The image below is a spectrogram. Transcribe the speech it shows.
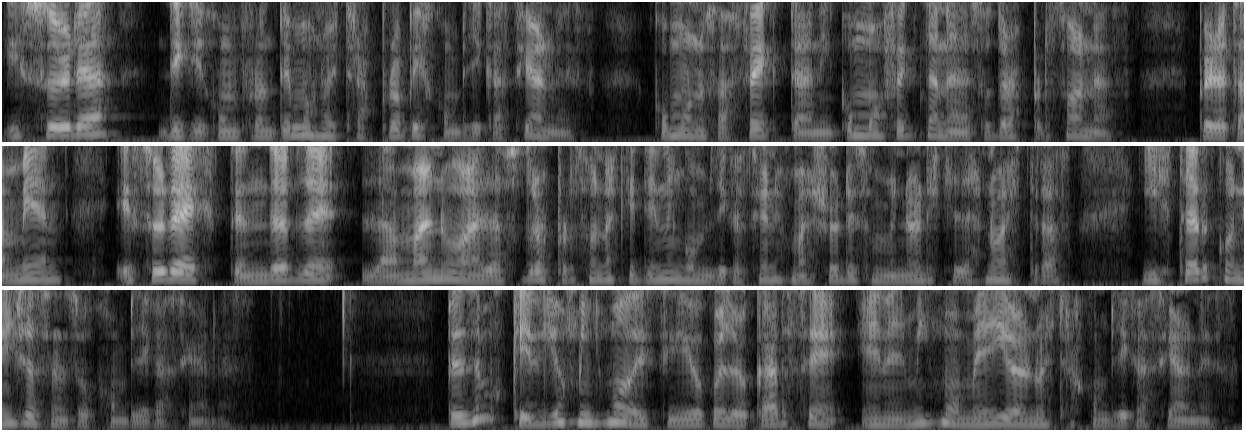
Es hora de que confrontemos nuestras propias complicaciones, cómo nos afectan y cómo afectan a las otras personas, pero también es hora de extenderle la mano a las otras personas que tienen complicaciones mayores o menores que las nuestras y estar con ellas en sus complicaciones. Pensemos que Dios mismo decidió colocarse en el mismo medio de nuestras complicaciones.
